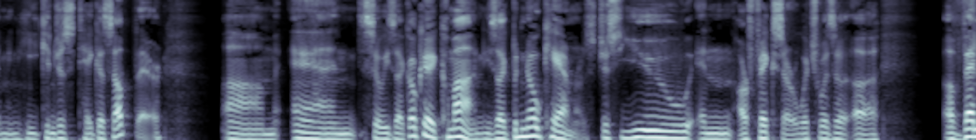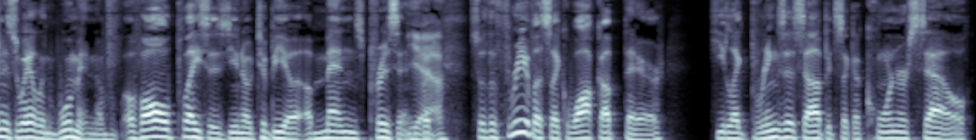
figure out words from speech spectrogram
I mean, he can just take us up there. Um, and so he's like, "Okay, come on." He's like, "But no cameras, just you and our fixer, which was a, a a Venezuelan woman of of all places, you know, to be a, a men's prison. Yeah. But, so the three of us like walk up there. He like brings us up. It's like a corner cell.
